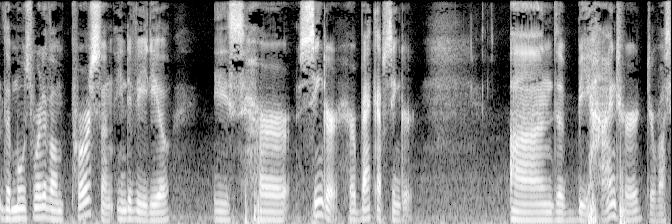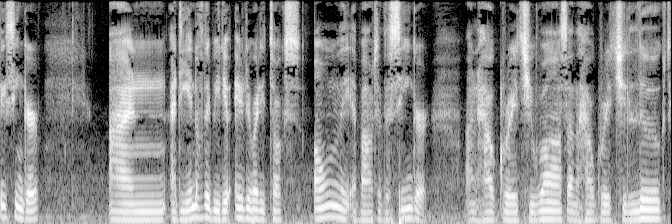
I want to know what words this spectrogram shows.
the most relevant person in the video is her singer, her backup singer. And behind her, there was a singer, And at the end of the video, everybody talks only about the singer and how great she was and how great she looked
